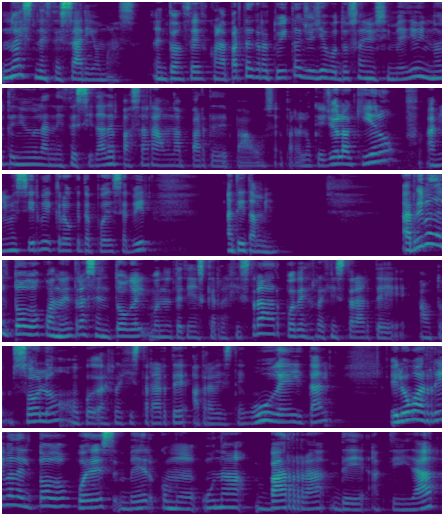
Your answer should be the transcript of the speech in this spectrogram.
no es necesario más. Entonces, con la parte gratuita yo llevo dos años y medio y no he tenido la necesidad de pasar a una parte de pago. O sea, para lo que yo la quiero, a mí me sirve y creo que te puede servir a ti también. Arriba del todo, cuando entras en Toggle, bueno, te tienes que registrar, puedes registrarte solo o puedes registrarte a través de Google y tal. Y luego arriba del todo puedes ver como una barra de actividad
